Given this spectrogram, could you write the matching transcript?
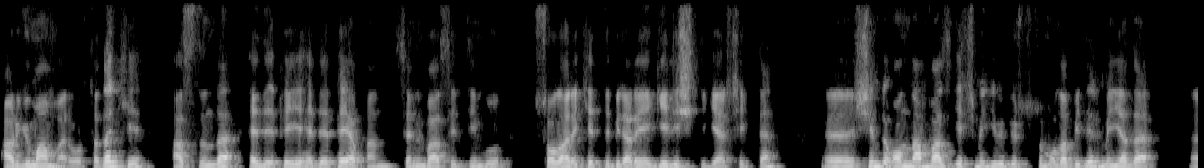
argüman var ortada ki aslında HDP'yi HDP yapan senin bahsettiğin bu sol hareketle bir araya gelişti gerçekten. Ee, şimdi ondan vazgeçme gibi bir tutum olabilir mi? Ya da e,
